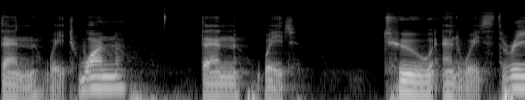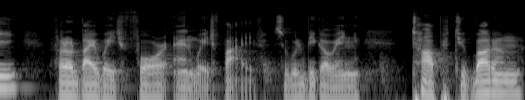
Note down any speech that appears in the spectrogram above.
then wait 1, then wait 2 and wait 3, followed by wait 4 and wait 5. So we'll be going top to bottom,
